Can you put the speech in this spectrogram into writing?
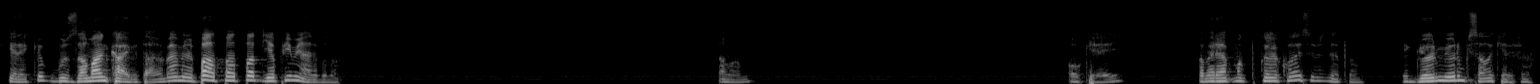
Hiç gerek yok. Bu zaman kaybı tamam. Ben böyle pat pat pat yapayım yani bunu. Tamam. Okey. Kamera yapmak bu kadar kolaysa biz de yapalım. E, görmüyorum ki salak herif ha.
